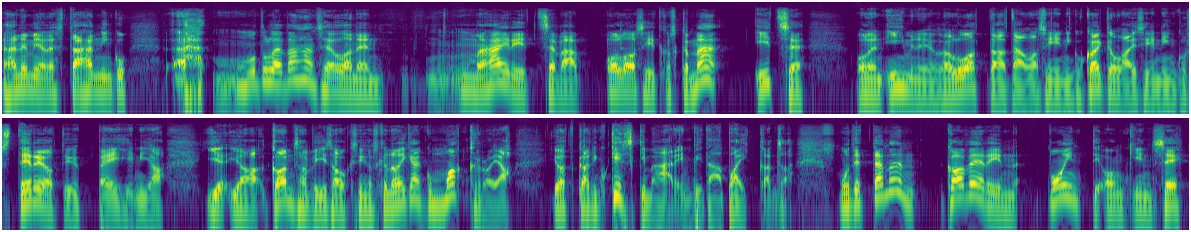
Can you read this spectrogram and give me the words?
Ja hänen mielestään hän niinku, äh, tulee vähän sellainen mm, häiritsevä olo siitä, koska mä itse olen ihminen, joka luottaa tällaisiin niin kuin kaikenlaisiin niin kuin stereotyyppeihin ja, ja, ja kansanviisauksiin, koska ne on ikään kuin makroja, jotka niin kuin keskimäärin pitää paikkansa. Mutta tämän kaverin pointti onkin se,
